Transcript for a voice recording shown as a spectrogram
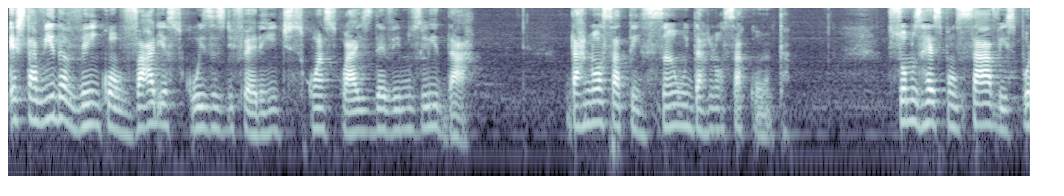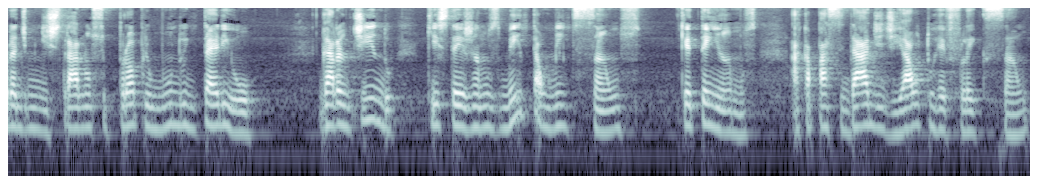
esta vida vem com várias coisas diferentes com as quais devemos lidar, dar nossa atenção e dar nossa conta. Somos responsáveis por administrar nosso próprio mundo interior, garantindo que estejamos mentalmente sãos, que tenhamos a capacidade de autorreflexão.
